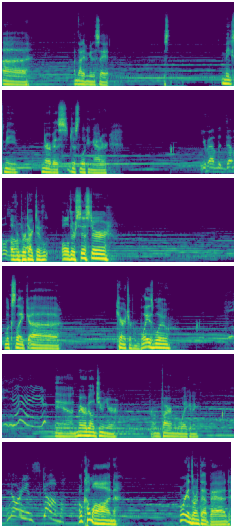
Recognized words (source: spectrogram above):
uh I'm not even gonna say it. Just makes me nervous just looking at her. You have the devil's own. Overprotective older sister. Looks like uh character from BlazBlue. Yay! And Maribelle Jr. from Fire Emblem Awakening. Nohrian scum! Oh, come on. Nohrians aren't that bad.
